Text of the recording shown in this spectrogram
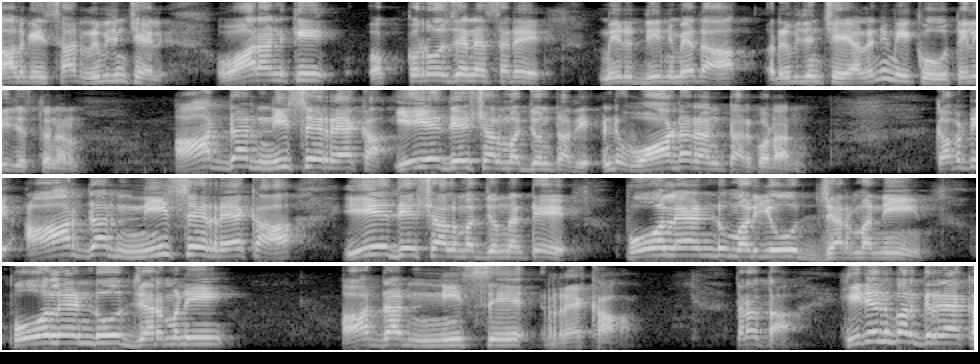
నాలుగైదు సార్లు రివిజన్ చేయాలి. వారానికి ఒక్క రోజైనా సరే మీరు దీని మీద రివిజన్ చేయాలని మీకు తెలియజేస్తున్నాను. ఆర్డర్ నీసే రేఖ ఏ ఏ దేశాల మధ్య ఉంటుంది? అంటే వార్డర్ అంటారు కూడా కాబట్టి ఆర్డర్ నీసే రేఖ ఏ ఏ దేశాల మధ్య ఉందంటే పోలాండ్ మరియు Germany. Poland Germany Oder Neisse రేఖ. తర్వాత హిడెన్బర్గ్ రేఖ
